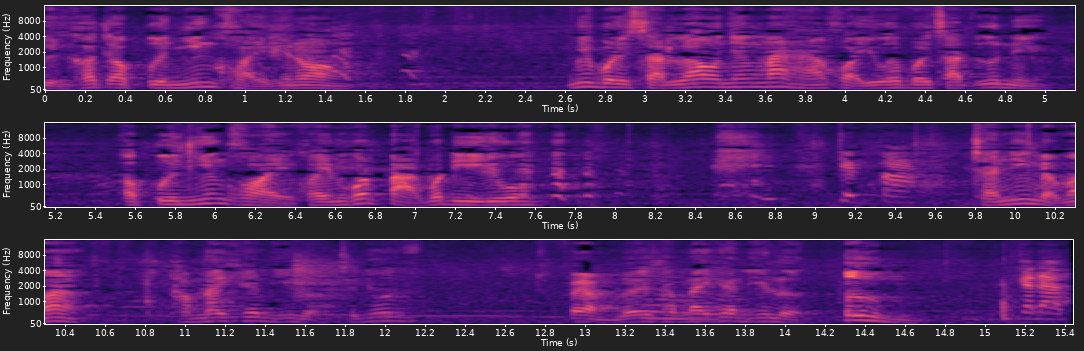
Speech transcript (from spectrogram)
อื่นเขาจะเอาปืนยิงข่อยพี่น้อง มีบริษัทเล่ายังมาหาข่อยอยู่ให้บริษัทอื่นนี่ เอาปืนยิงข่อยข่อยเป็นคนปากว่าดีอยู่ เก็บปากฉันยิ่งแบบว่าทำได้แค่นี้เหรอฉันยุ่นแปมเลยทำได้แค่นี้เหรอตึ้มกระดาษ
